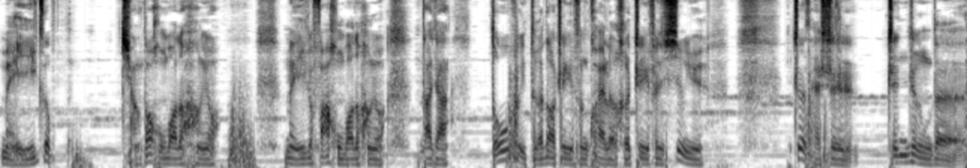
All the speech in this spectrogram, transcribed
每一个。抢到红包的朋友，每一个发红包的朋友，大家都会得到这一份快乐和这一份幸运，这才是真正的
